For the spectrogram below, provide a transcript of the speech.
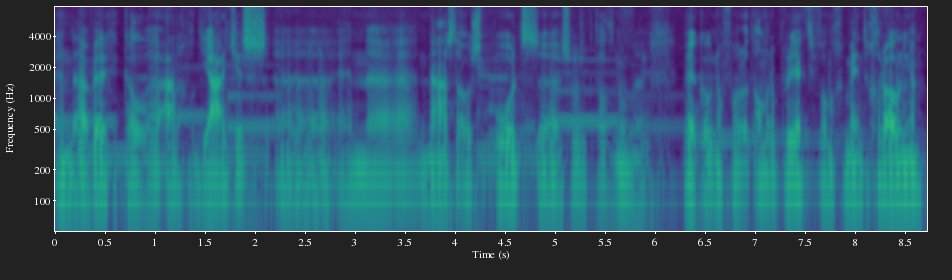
En daar werk ik al uh, aardig wat jaartjes. Uh, en uh, naast de Oosterpoort, zoals ik het altijd noem, werk ik ook nog voor wat andere projecten van de gemeente Groningen.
